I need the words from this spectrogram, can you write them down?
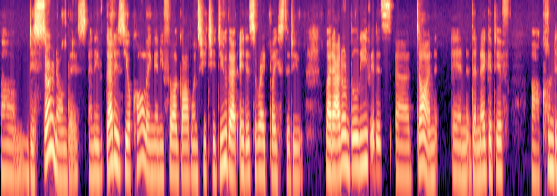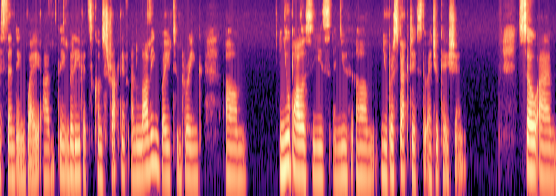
um, discern on this. And if that is your calling and you feel like God wants you to do that, it is the right place to do. But I don't believe it is uh, done in the negative, uh, condescending way. I believe it's constructive and loving way to bring um, new policies and new um, new perspectives to education. So um,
